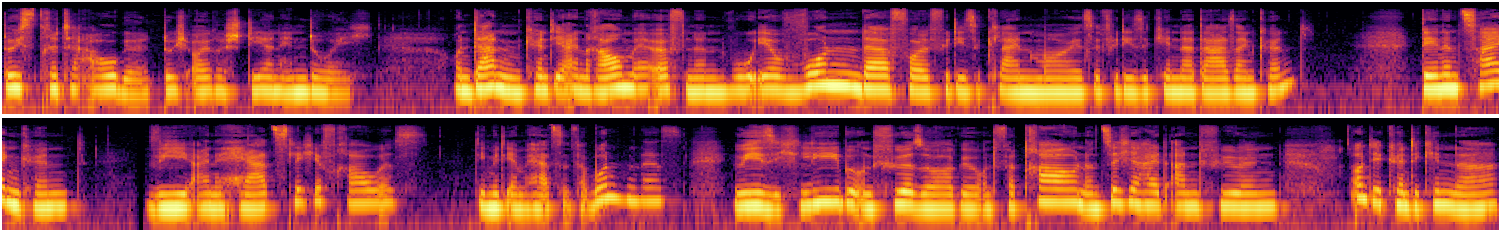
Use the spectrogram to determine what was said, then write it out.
Durchs dritte Auge, durch eure Stirn hindurch. Und dann könnt ihr einen Raum eröffnen, wo ihr wundervoll für diese kleinen Mäuse, für diese Kinder da sein könnt, denen zeigen könnt, wie eine herzliche Frau ist, die mit ihrem Herzen verbunden ist, wie sich Liebe und Fürsorge und Vertrauen und Sicherheit anfühlen. Und ihr könnt die Kinder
